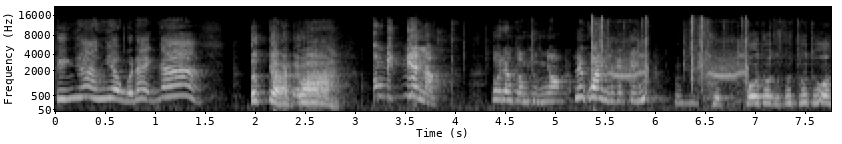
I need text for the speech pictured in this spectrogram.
Kính hàng hiệu của đại ca. Tất cả tại bà. Ông bị điên à? Tôi đang cầm chùm nho liên quan gì đến cái kính? Thôi thôi thôi thôi thôi.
